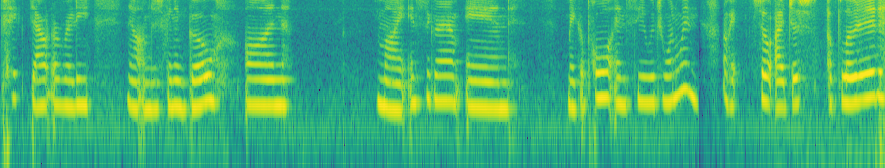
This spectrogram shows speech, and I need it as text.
picked out already. Now I'm just gonna go on my Instagram and make a poll and see which one wins. Okay, so I just uploaded,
